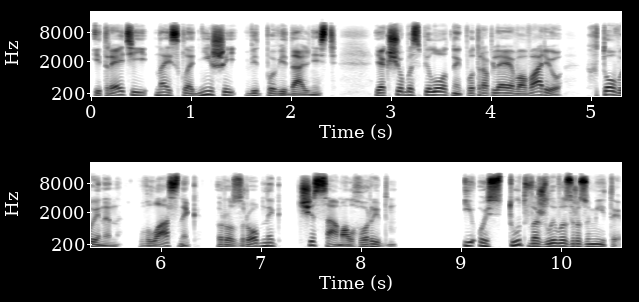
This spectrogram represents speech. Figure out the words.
І третій, найскладніший відповідальність. Якщо безпілотник потрапляє в аварію, хто винен власник, розробник чи сам алгоритм? І ось тут важливо зрозуміти:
